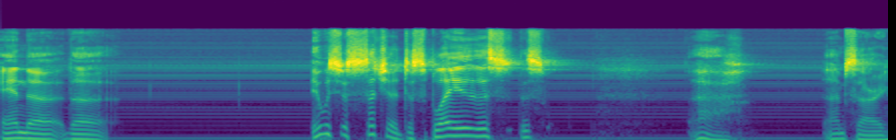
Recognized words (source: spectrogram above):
and the the it was just such a display this this ah i'm sorry.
